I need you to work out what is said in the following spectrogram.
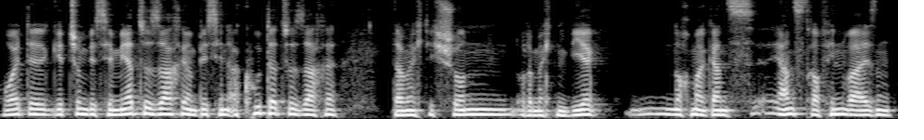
Heute geht schon ein bisschen mehr zur Sache, ein bisschen akuter zur Sache. Da möchte ich schon oder möchten wir noch mal ganz ernst darauf hinweisen,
